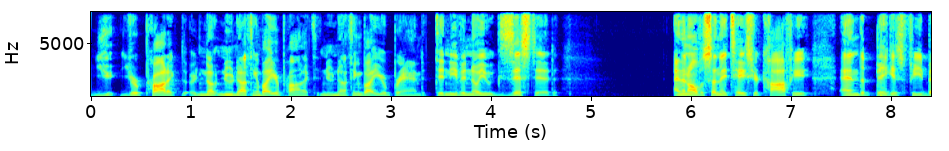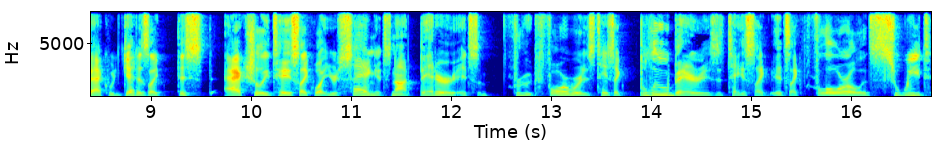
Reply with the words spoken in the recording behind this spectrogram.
you, your product, knew nothing about your product, knew nothing about your brand, didn't even know you existed, and then all of a sudden they taste your coffee, and the biggest feedback we'd get is like, this actually tastes like what you're saying. It's not bitter. It's fruit forward. It tastes like blueberries. It tastes like it's like floral. It's sweet.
